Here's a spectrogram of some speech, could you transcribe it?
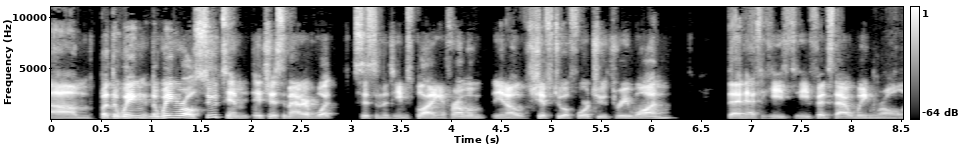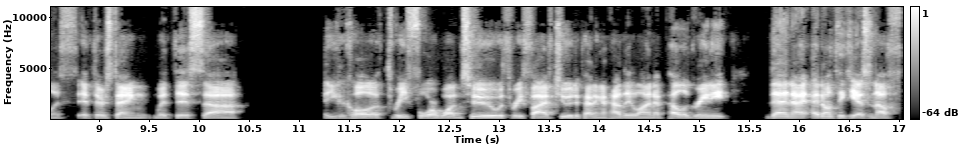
Um, but the wing the wing role suits him. It's just a matter of what system the team's playing. If Roma, you know, shifts to a four two three one, then I think he he fits that wing role. If if they're staying with this, uh, you could call it a three four one two, three five two, depending on how they line up Pellegrini. Then I, I don't think he has enough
